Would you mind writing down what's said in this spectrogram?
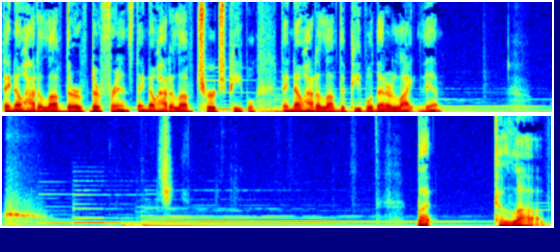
They know how to love their, their friends. They know how to love church people. They know how to love the people that are like them. But to love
